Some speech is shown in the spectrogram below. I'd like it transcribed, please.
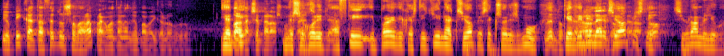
οι οποίοι καταθέτουν σοβαρά πράγματα εναντίον Παπαγγελόπουλου. Δεν μπορούμε να τα ξεπεράσουμε. με αυτά, έτσι. συγχωρείτε, αυτή η πρώην δικαστική είναι αξιόπιστη εξορισμού Δεν το και ξέρω, δεν είναι δεν το ξέρω αξιόπιστη. αυτό. Συγγνώμη λίγο.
